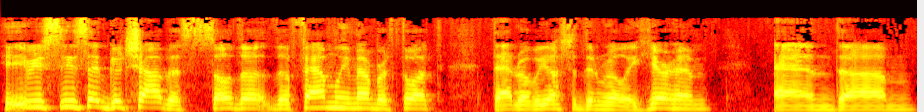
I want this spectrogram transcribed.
He, he said, Good Shabbos. So the, the family member thought that Rabbi Yosef didn't really hear him and um,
